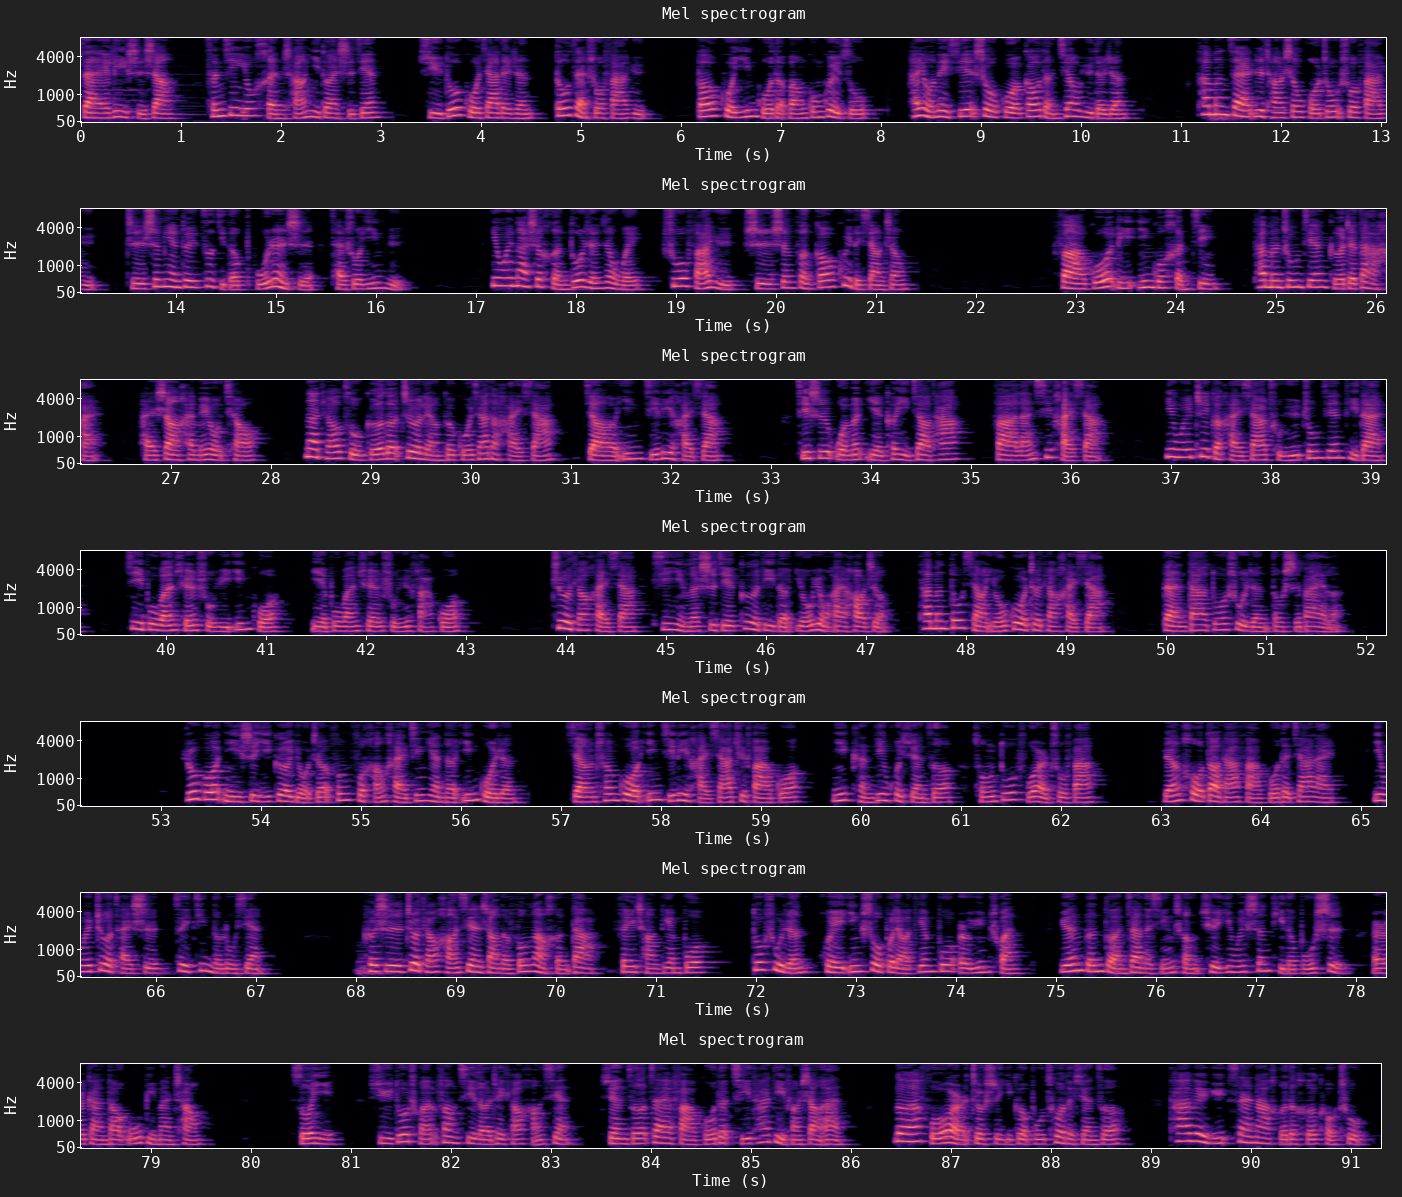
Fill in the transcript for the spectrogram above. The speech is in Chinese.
在历史上，曾经有很长一段时间，许多国家的人都在说法语，包括英国的王公贵族，还有那些受过高等教育的人。他们在日常生活中说法语，只是面对自己的仆人时才说英语，因为那是很多人认为说法语是身份高贵的象征。法国离英国很近，他们中间隔着大海，海上还没有桥。那条阻隔了这两个国家的海峡叫英吉利海峡，其实我们也可以叫它法兰西海峡，因为这个海峡处于中间地带，既不完全属于英国，也不完全属于法国。这条海峡吸引了世界各地的游泳爱好者，他们都想游过这条海峡，但大多数人都失败了。如果你是一个有着丰富航海经验的英国人，想穿过英吉利海峡去法国，你肯定会选择从多福尔出发，然后到达法国的加莱，因为这才是最近的路线。可是这条航线上的风浪很大，非常颠簸，多数人会因受不了颠簸而晕船，原本短暂的行程却因为身体的不适而感到无比漫长，所以。许多船放弃了这条航线，选择在法国的其他地方上岸。勒阿弗尔就是一个不错的选择，它位于塞纳河的河口处。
